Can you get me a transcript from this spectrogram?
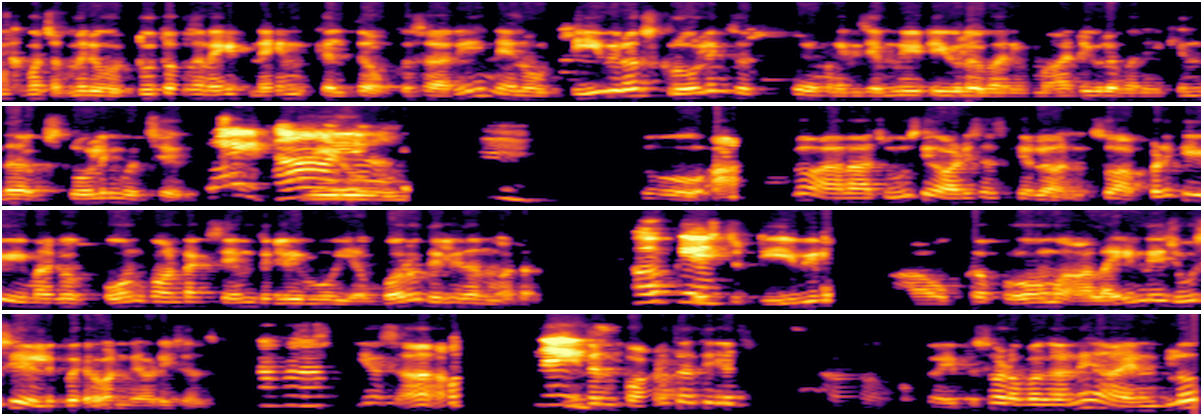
ఇంకా కొంచెం మీరు టూ థౌసండ్ ఎయిట్ నైన్కి వెళ్తే ఒక్కసారి నేను టీవీలో స్క్రోలింగ్స్ వచ్చేది మనకి జెమినీ టీవీలో కానీ మా టీవీలో కానీ కింద స్క్రోలింగ్ వచ్చేది. మీరు సో లో అలా చూసి ఆడిషన్స్కి వెళ్ళాను సో అప్పటికి మనకు ఫోన్ కాంటాక్ట్స్ ఏం తెలియవు ఎవ్వరూ తెలియదు అనమాట జస్ట్ టీవీ ఆ ఒక్క ప్రోమో ఆ లైన్ని చూసి వెళ్ళిపోయేవాడిని ఆడిషన్స్ ఎస్ ఇతను పాడతా తీయ ఒక ఎపిసోడ్ అవ్వగానే ఆ ఎండ్లో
